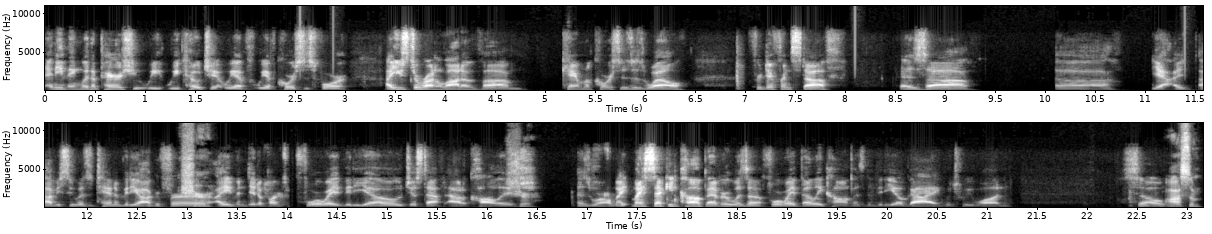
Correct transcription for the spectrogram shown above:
anything with a parachute, we we coach it. We have we have courses for. I used to run a lot of um, camera courses as well for different stuff as uh uh yeah i obviously was a tandem videographer Sure. i even did a bunch of four-way video just after out of college Sure. as well my, my second comp ever was a four-way belly comp as the video guy which we won so Awesome.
